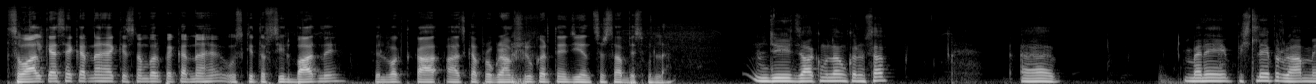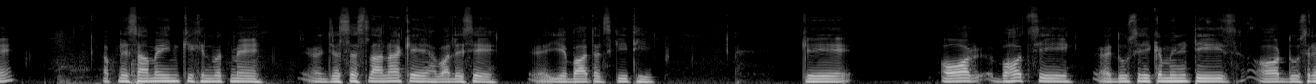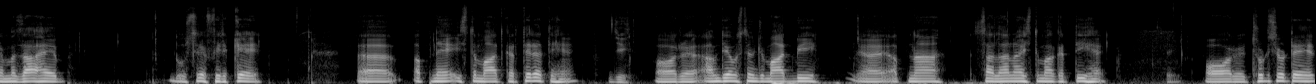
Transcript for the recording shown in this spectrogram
سوال کیسے کرنا ہے، کس نمبر پہ کرنا ہے، اس کی تفصیل بعد میں فی الوقت کا آج کا پروگرام شروع کرتے ہیں۔ جی انصر صاحب، بسم اللہ۔ جی ذاکم اللہ کرم صاحب۔ میں نے پچھلے پروگرام میں اپنے سامعین کی خدمت میں جلسہ سلانہ کے حوالے سے یہ بات عرض کی تھی کہ اور بہت سی دوسری کمیونٹیز اور دوسرے مذاہب دوسرے فرقے اپنے اجتماعات کرتے رہتے ہیں۔ جی۔ اور احمدیہ مسلم جماعت بھی اپنا سالانہ اجتماع کرتی ہے۔ اور چھوٹے چھوٹے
